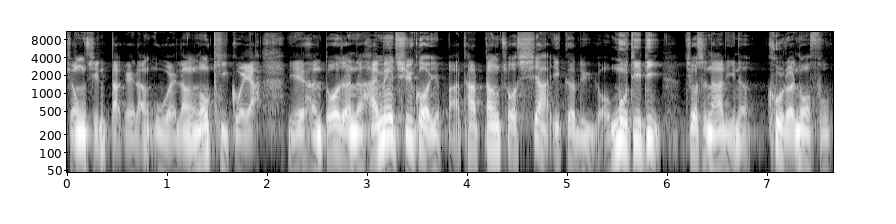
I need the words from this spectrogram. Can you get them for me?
相信大概让五位让都去过啊，也很多人呢还没去过，也把它当做下一个旅游目的地，就是哪里呢？库伦诺夫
